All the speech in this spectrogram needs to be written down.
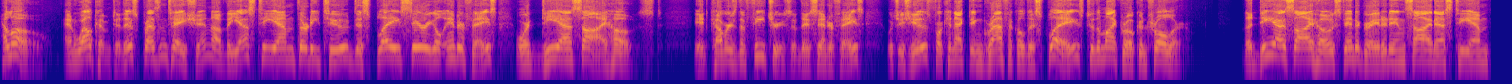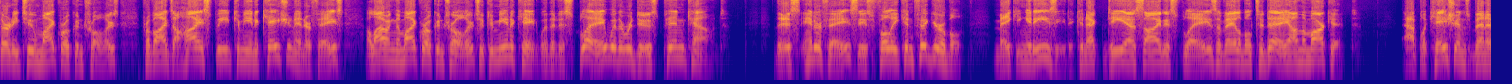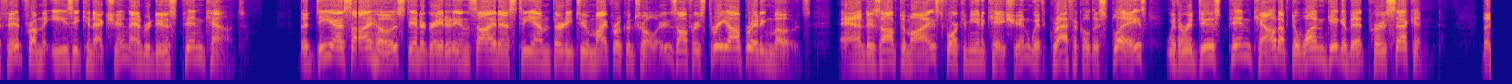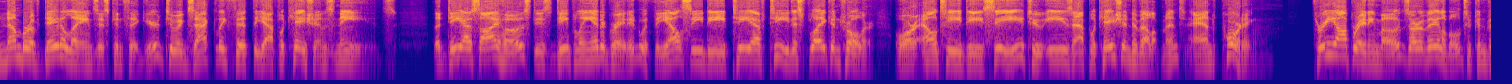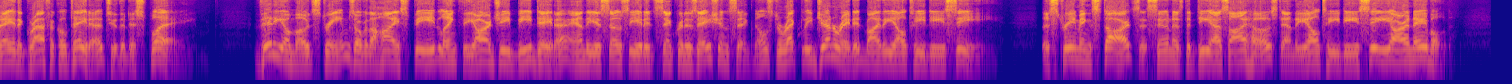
Hello, and welcome to this presentation of the STM32 Display Serial Interface, or DSI host. It covers the features of this interface, which is used for connecting graphical displays to the microcontroller. The DSI host integrated inside STM32 microcontrollers provides a high-speed communication interface, allowing the microcontroller to communicate with a display with a reduced pin count. This interface is fully configurable, making it easy to connect DSI displays available today on the market. Applications benefit from the easy connection and reduced pin count. The DSI host integrated inside STM32 microcontrollers offers three operating modes and is optimized for communication with graphical displays with a reduced pin count up to 1 gigabit per second. The number of data lanes is configured to exactly fit the application's needs. The DSI host is deeply integrated with the LCD TFT display controller, or LTDC, to ease application development and porting. Three operating modes are available to convey the graphical data to the display. Video mode streams over the high speed link the RGB data and the associated synchronization signals directly generated by the LTDC. The streaming starts as soon as the DSI host and the LTDC are enabled.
